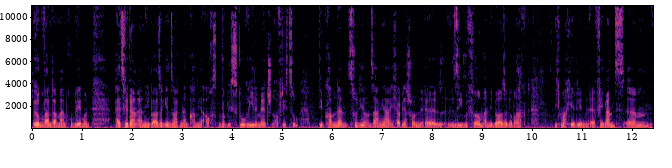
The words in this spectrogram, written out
irgendwann dann mein Problem. Und als wir dann an die Börse gehen sollten, dann kommen ja auch wirklich skurrile Menschen auf dich zu. Die kommen dann zu dir und sagen, ja, ich habe ja schon äh, sieben Firmen an die Börse gebracht ich mache hier den äh, Finanz, ähm,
